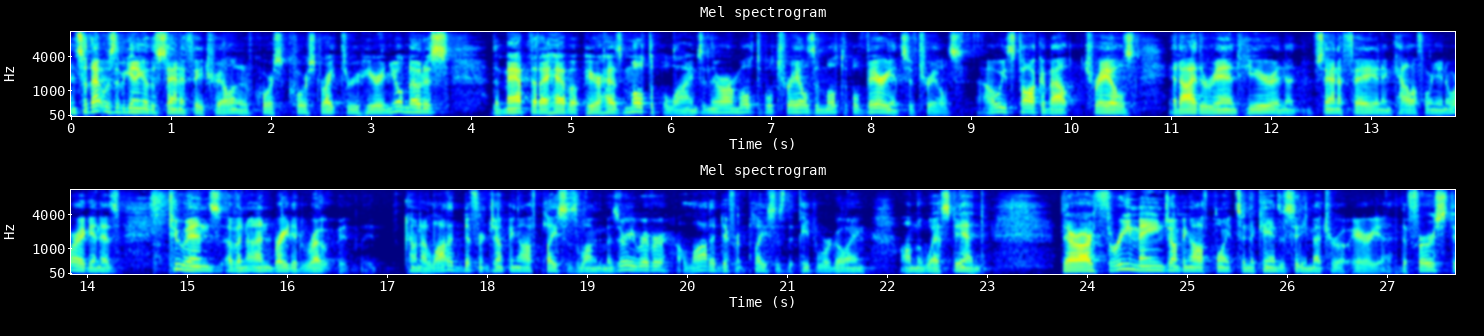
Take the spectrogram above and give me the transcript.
And so that was the beginning of the Santa Fe Trail and it of course coursed right through here. And you'll notice the map that I have up here has multiple lines, and there are multiple trails and multiple variants of trails. I always talk about trails at either end here in uh, Santa Fe and in California and Oregon as two ends of an unbraided rope. It, it kind of a lot of different jumping off places along the Missouri River, a lot of different places that people were going on the west end. There are three main jumping off points in the Kansas City metro area. The first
